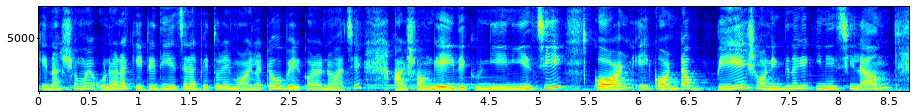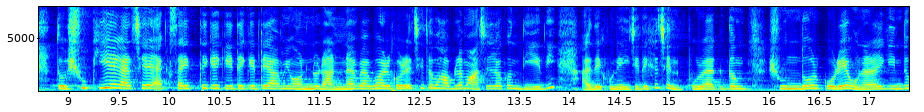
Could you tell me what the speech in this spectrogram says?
কেনার সময় ওনারা কেটে দিয়েছেন আর ভেতরের ময়লাটাও বের করানো আছে। আর সঙ্গে এই দেখুন, নিয়ে নিয়েছি কর্ন। এই কর্নটা বেশ অনেক দিন আগে কিনেছিলাম। তো শুকিয়ে গেছে, এক সাইড থেকে কেটে কেটে আমি অন্য রান্নার ব্যবহার করেছি। তো ভাবলাম আছে যখন দিয়ে দিই। আর দেখুন, এই যে দেখেছেন, পুরো একদম সুন্দর করে ওনারাই কিন্তু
